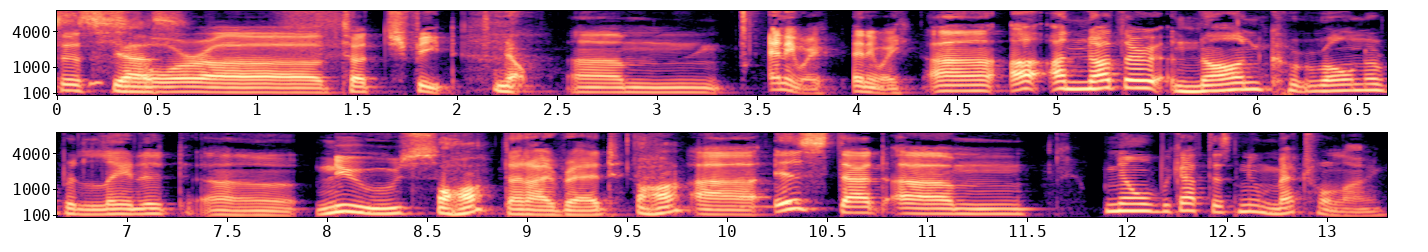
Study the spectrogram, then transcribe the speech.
faces yes. or uh, touch feet. No. Um. Anyway, anyway, uh, uh, another non-corona related uh, news Uh-huh. that I read Uh-huh. uh, is that um, you know, we got this new metro line,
